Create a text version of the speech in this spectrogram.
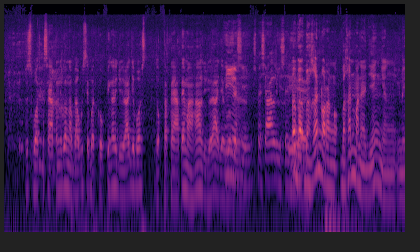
terus buat kesehatan juga nggak bagus ya buat kuping kan jujur aja bos dokter THT mahal jujur aja gua Iya sih, spesialis ya. Eh, bah- bahkan orang bahkan mana aja yang yang ini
